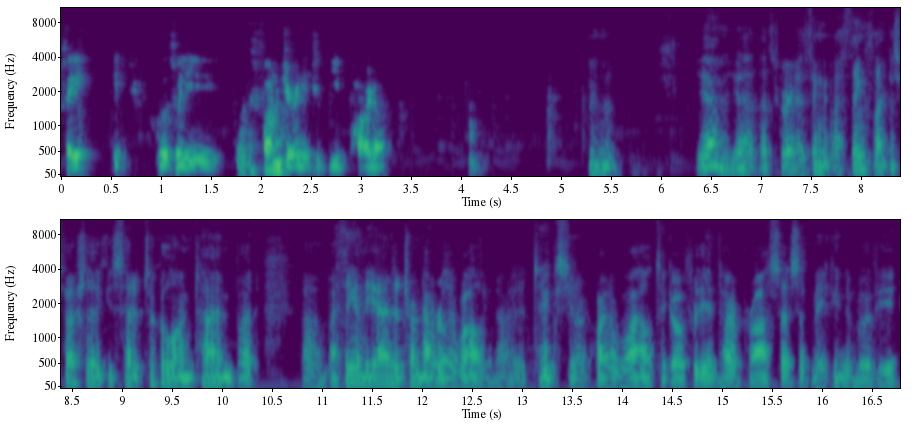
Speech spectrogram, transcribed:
played it was really it was a fun journey to be part of. Mm-hmm. Yeah, yeah, that's great. I think I think like especially like you said, it took a long time, but um, I think in the end it turned out really well. You know, it takes you know quite a while to go through the entire process of making the movie,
